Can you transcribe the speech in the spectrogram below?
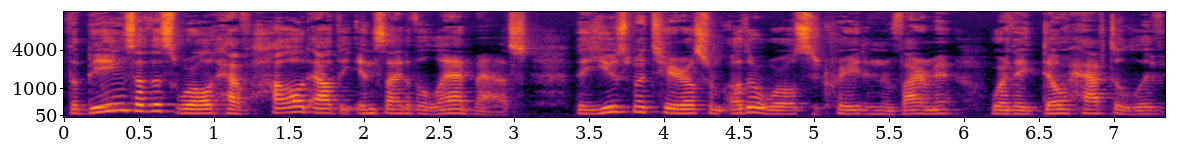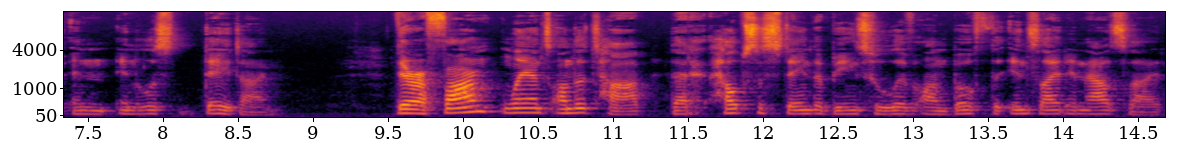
The beings of this world have hollowed out the inside of the landmass. They use materials from other worlds to create an environment where they don't have to live in endless daytime. There are farmlands on the top that help sustain the beings who live on both the inside and outside.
